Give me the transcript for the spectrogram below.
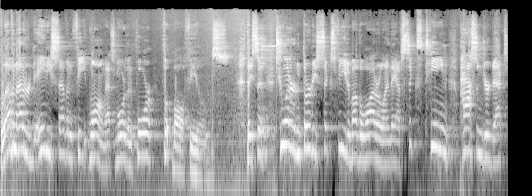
1,187 feet long. That's more than four football fields. They sit 236 feet above the waterline. They have 16 passenger decks.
